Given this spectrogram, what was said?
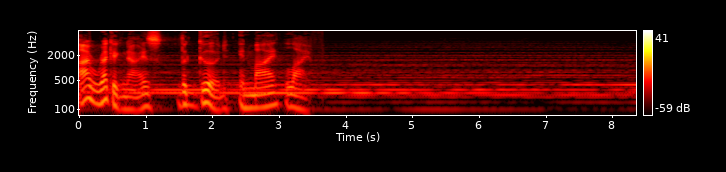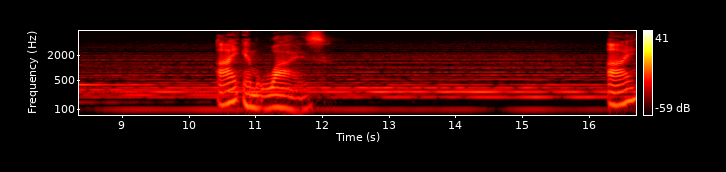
I recognize the good in my life. I am wise. I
